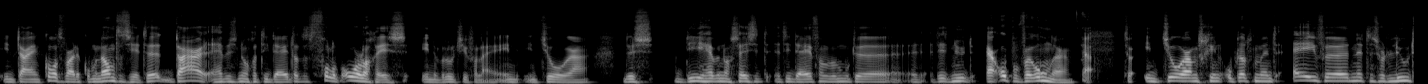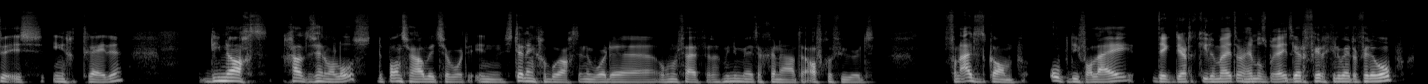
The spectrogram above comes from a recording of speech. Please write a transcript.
in Tarinkot, waar de commandanten zitten, daar hebben ze nog het idee dat het volop oorlog is in de Baluchi-vallei, in, in Chora. Dus die hebben nog steeds het, het idee van we moeten, het, het is nu erop of eronder. Ja. In Chora misschien op dat moment even net een soort luwte is ingetreden. Die nacht gaat het dus helemaal los. De panzerhouwitser wordt in stelling gebracht en er worden 145 mm granaten afgevuurd vanuit het kamp op die vallei. Dik 30 kilometer, hemelsbreed. 30, 40 kilometer verderop.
